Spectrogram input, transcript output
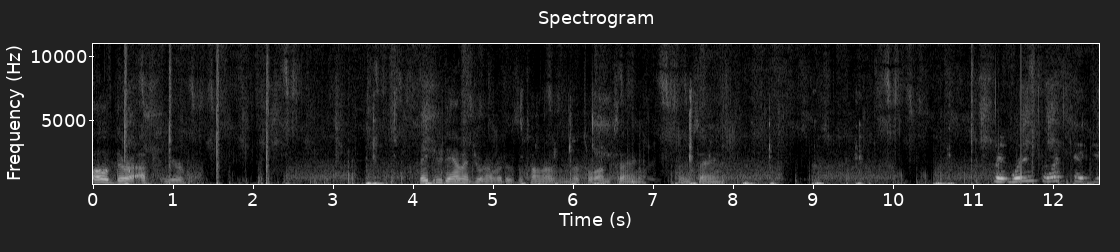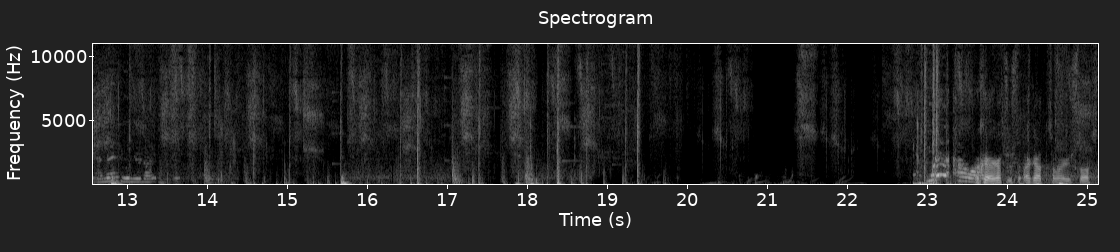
Oh, they're up here. They do damage whenever there's a ton of them. That's what I'm saying. I'm saying. Wait, wooden swords take damage when you're not using it. Where the hell are Okay, I got your, I got some of your stuff.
